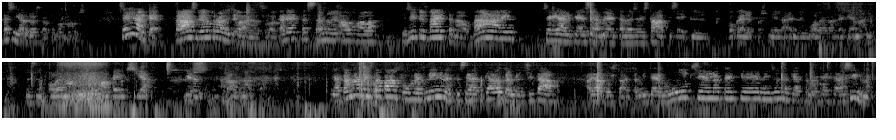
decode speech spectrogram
käsiä ylöspäin kuin mahdollista. Sen jälkeen taas neutraali tilanne on sulla kädet tässä näin alhaalla. Ja sitten jos väittämä on väärin, sen jälkeen siellä menet tällaiseen staattiseen kyykkyyn. Kokeilepas vielä ennen kuin aletaan tekemään. Pystyt olemaan ilman täältä näyttää. Ja tämä siis tapahtuu myös niin, että sä et käytä nyt sitä ajatusta, että miten muut siellä tekee, niin sen takia, että me tehdään silmät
